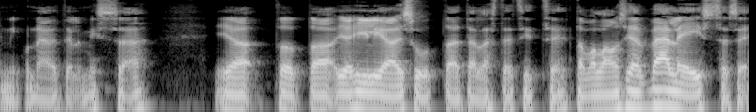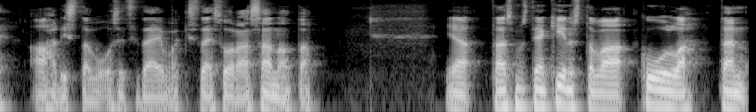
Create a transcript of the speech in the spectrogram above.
niin kuin näytelmissään ja, tota, ja hiljaisuutta ja tällaista, että sit se tavallaan on siellä väleissä se ahdistavuus, että sitä ei, vaikka sitä ei suoraan sanota. Ja taas musta ihan kiinnostavaa kuulla tämän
